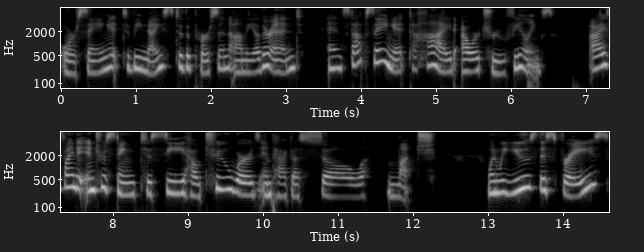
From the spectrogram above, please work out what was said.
or saying it to be nice to the person on the other end and stop saying it to hide our true feelings. I find it interesting to see how two words impact us so much. When we use this phrase,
